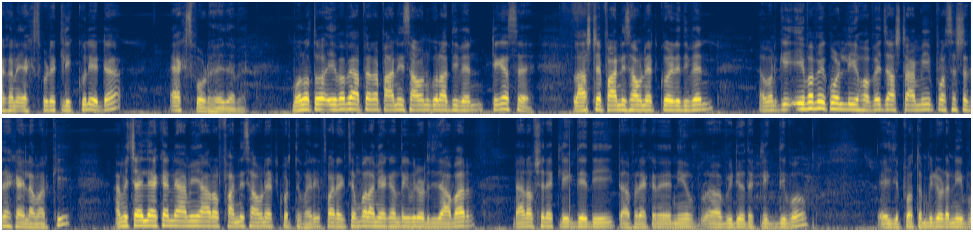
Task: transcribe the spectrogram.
এখানে এক্সপোর্টে ক্লিক করলে এটা এক্সপোর্ট হয়ে যাবে। মূলত এভাবে আপনারা পানি সাউন্ডগুলো দিবেন, ঠিক আছে? লাস্টে পানি সাউন্ড অ্যাড করে দিবেন। এমনকি এভাবে করলেই হবে জাস্ট আমি প্রসেসটা দেখাইলাম আর কি। আমি চাইলে এখানে আমি আরও ফানি সাউন্ড অ্যাড করতে পারি। ফর এক্সাম্পল আমি এখান থেকে ভিডিওটা যদি আবার ডান অপশানে ক্লিক দিয়ে দিই, তারপরে এখানে নিউ ভিডিওতে ক্লিক দিব। এই যে প্রথম ভিডিওটা নিব,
